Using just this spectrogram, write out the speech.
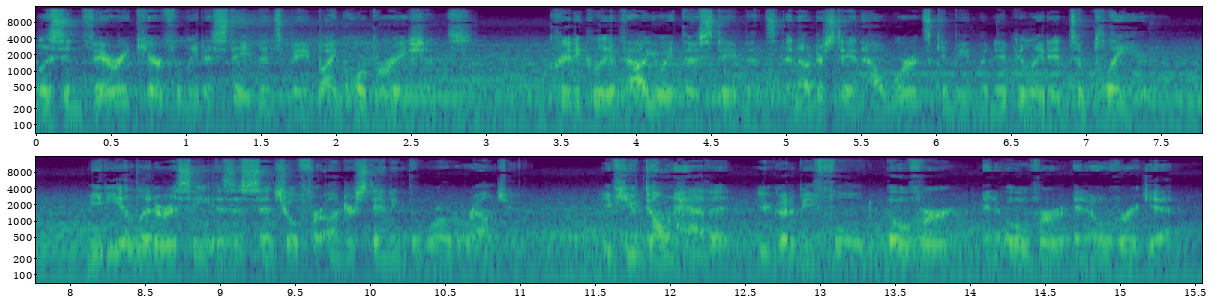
Listen very carefully to statements made by corporations. Critically evaluate those statements and understand how words can be manipulated to play you. media literacy is essential for understanding the world around you. If you don't have it, you're going to be fooled over and over and over again.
